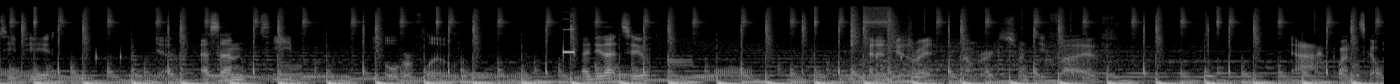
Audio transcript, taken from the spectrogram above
SMTP. Yeah, SMTP overflow. Can I do that too? I didn't do the right number. 25. Ah, come on, let's go.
